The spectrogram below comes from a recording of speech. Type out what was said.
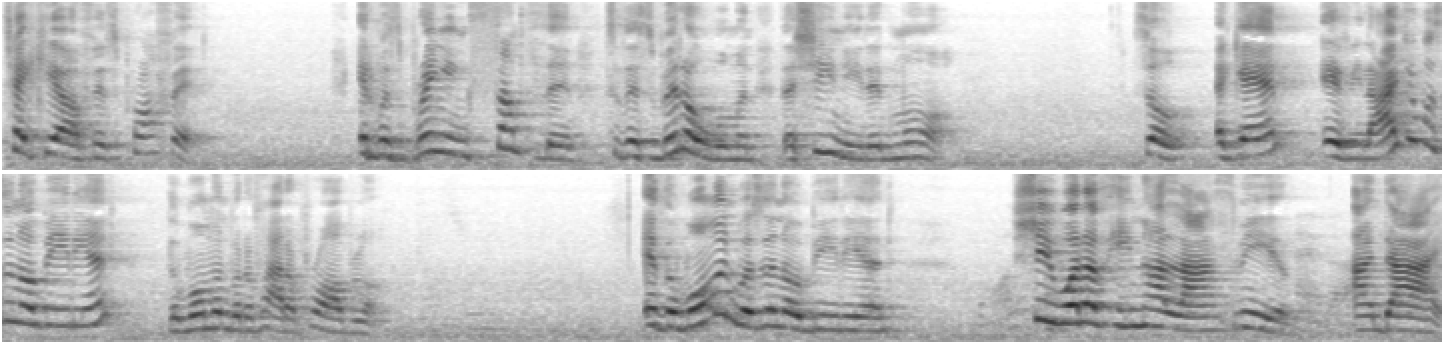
take care of his prophet it was bringing something to this widow woman that she needed more. So again, if Elijah wasn't obedient, the woman would have had a problem. If the woman wasn't obedient, she would have eaten her last meal and died.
